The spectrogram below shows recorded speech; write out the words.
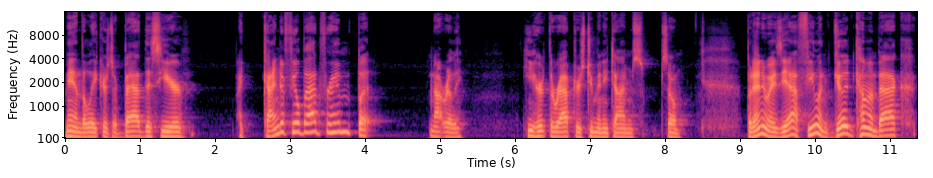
Man, the Lakers are bad this year I kind of feel bad for him, but not really. He hurt the Raptors too many times. So, but anyways, yeah, feeling good coming back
